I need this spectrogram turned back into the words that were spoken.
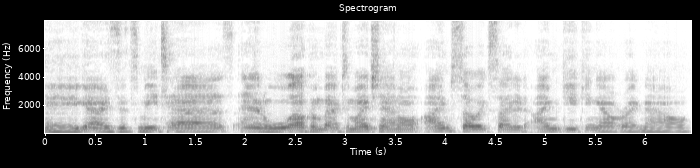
Hey guys, it's me Taz, and welcome back to my channel. I'm so excited. I'm geeking out right now.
